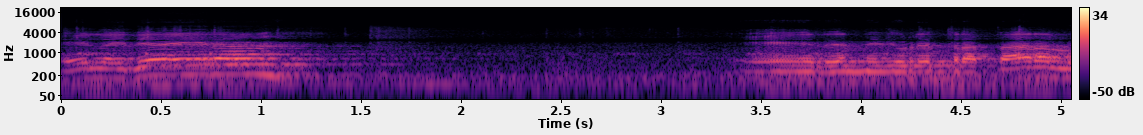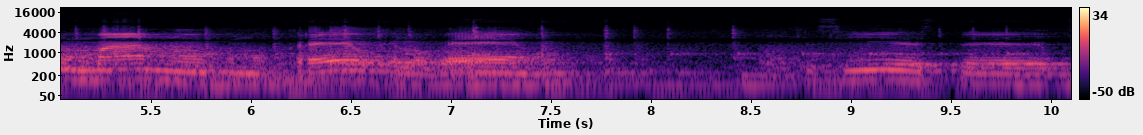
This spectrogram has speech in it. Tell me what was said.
Eh, la idea era eh, medio retratar al humano como creo que lo veo. Sí, este,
